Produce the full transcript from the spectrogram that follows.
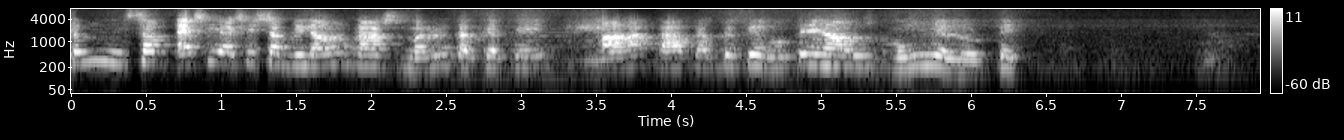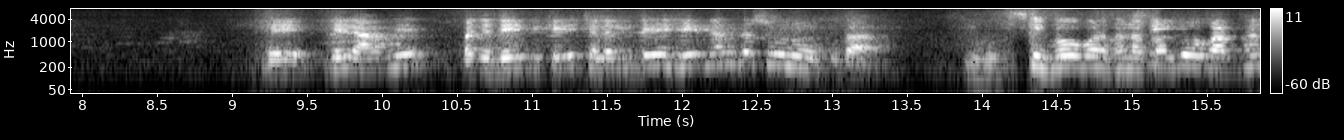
तुम सब ऐसी ऐसी सब लीलाओं का स्मरण कर करके आहा कहा कर करके रोते हैं और उस भूमि में लौटते हे हे राधे, बजदेव के चलते, हे नंद सुनो पुकार। गोवर्धन गोवर्धन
